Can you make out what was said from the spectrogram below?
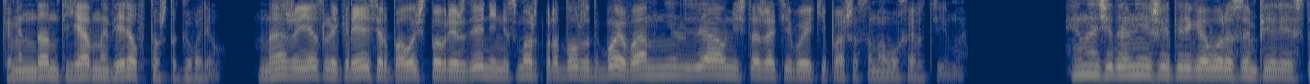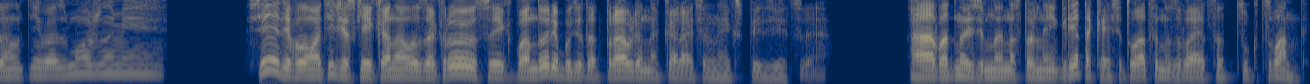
Комендант явно верил в то, что говорил. «Даже если крейсер получит повреждения и не сможет продолжить бой, вам нельзя уничтожать его экипаж и самого Хартима. Иначе дальнейшие переговоры с Империей станут невозможными. Все дипломатические каналы закроются, и к Пандоре будет отправлена карательная экспедиция. А в одной земной настольной игре такая ситуация называется Цукцванг.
